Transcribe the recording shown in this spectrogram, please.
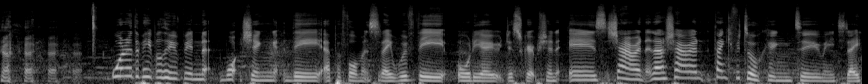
One of the people who've been watching the uh, performance today with the audio description is Sharon. Now, Sharon, thank you for talking to me today.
